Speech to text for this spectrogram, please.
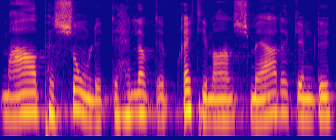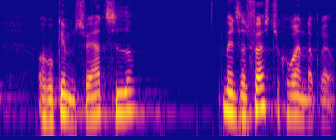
meget personligt. Det handler det rigtig meget om smerte gennem det at gå gennem svære tider. Mens at første Korintherbrev,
